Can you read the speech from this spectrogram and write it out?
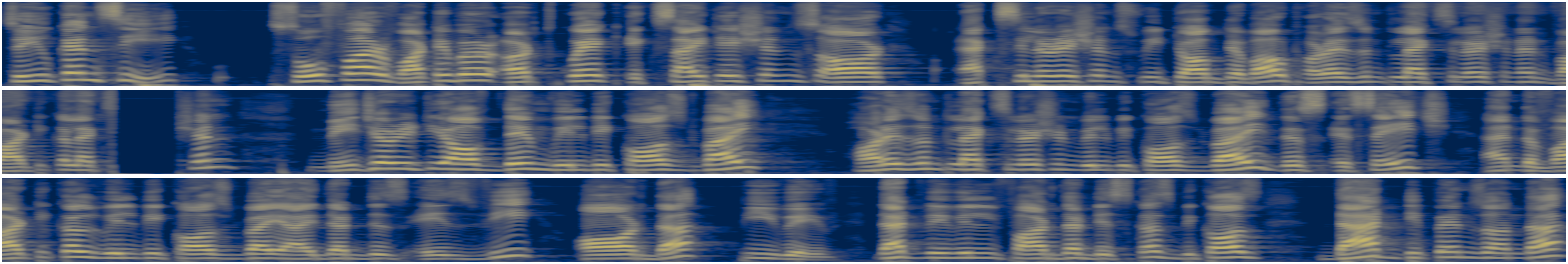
So, you can see so far whatever earthquake excitations or accelerations we talked about horizontal acceleration and vertical acceleration majority of them will be caused by horizontal acceleration will be caused by this SH and the vertical will be caused by either this SV or the P wave that we will further discuss, because that depends on the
